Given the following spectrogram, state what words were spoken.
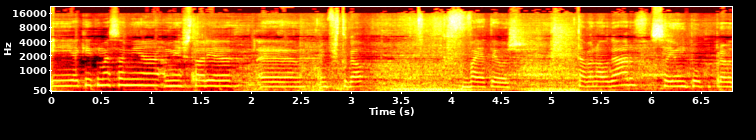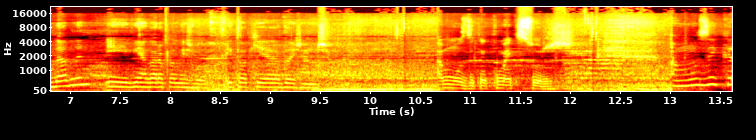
e aqui começa a minha, a minha história eh, em Portugal, que vai até hoje. Estava no Algarve, saí um pouco para Dublin e vim agora para Lisboa. E estou aqui há dois anos. A música, como é que surge? A música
